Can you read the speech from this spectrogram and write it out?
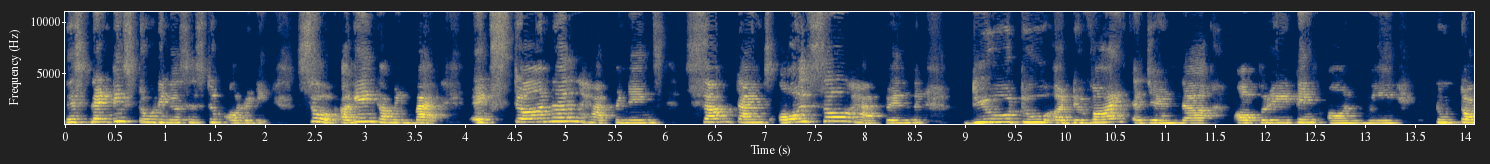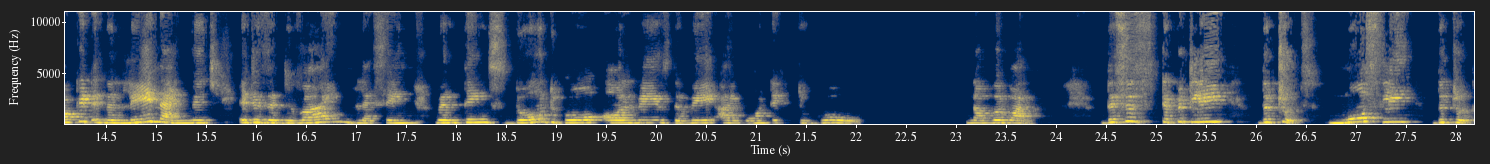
there's plenty stored in your system already. So, again, coming back, external happenings sometimes also happen due to a divine agenda operating on me to talk it in the lay language, it is a divine blessing when things don't go always the way I want it to go. Number one, this is typically the truth, mostly the truth.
